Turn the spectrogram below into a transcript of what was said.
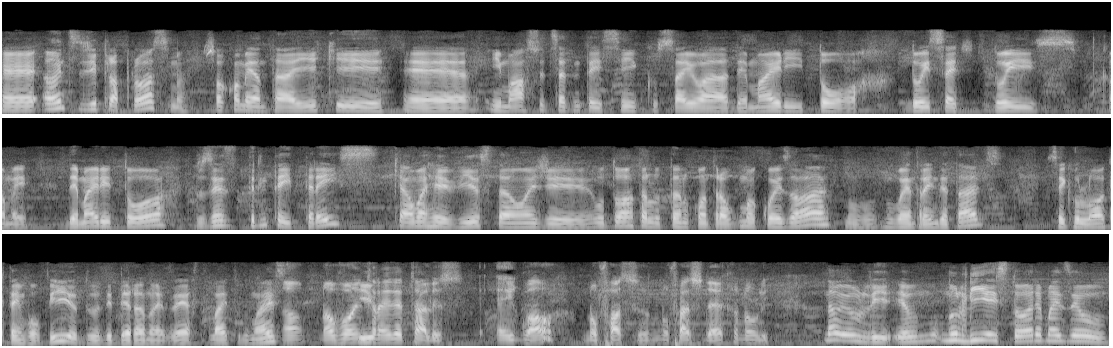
é, antes de ir pra próxima, só comentar aí que é, em março de 75 saiu a The Mighty Thor 272. Calma aí. The Mighty Thor 233, que é uma revista onde o Thor tá lutando contra alguma coisa lá, não, não vou entrar em detalhes. Sei que o Loki tá envolvido, liderando o exército lá e tudo mais. Não, não vou E- entrar em detalhes. É igual? Não faço, não faço ideia que eu não li. Não, eu li, eu não li a história, mas eu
